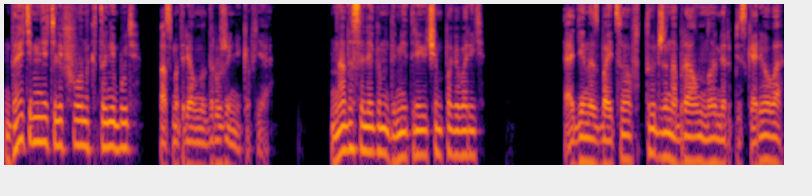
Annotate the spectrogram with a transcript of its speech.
«Дайте мне телефон кто-нибудь», — посмотрел на дружинников я. «Надо с Олегом Дмитриевичем поговорить». Один из бойцов тут же набрал номер Пискарева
